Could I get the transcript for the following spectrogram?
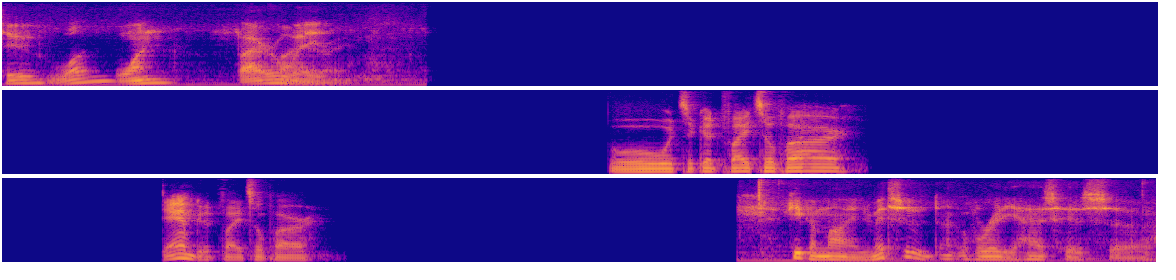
two, One. one. Fire away. Fire. Oh, it's a good fight so far. Damn good fight so far. Keep in mind, Mitsu already has his uh,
